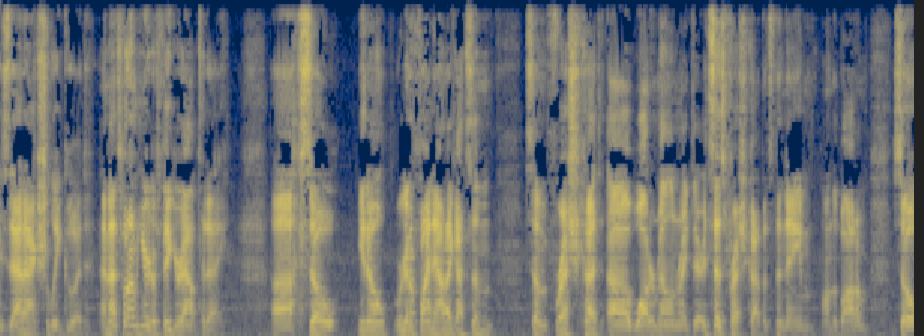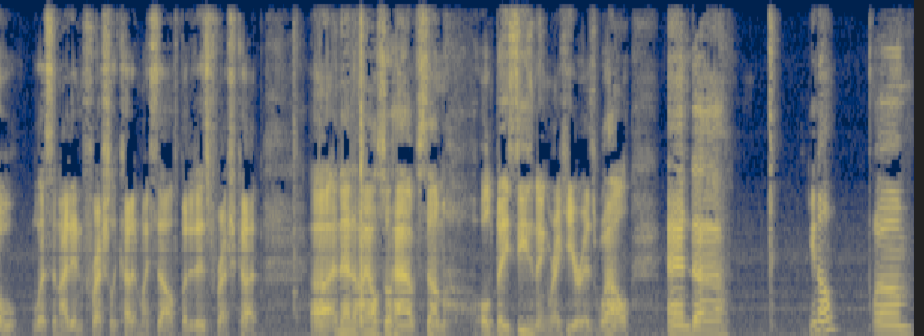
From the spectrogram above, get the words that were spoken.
is that actually good? And that's what I'm here to figure out today. Uh, so, you know, we're going to find out. I got some some fresh cut uh, watermelon right there. It says fresh cut. That's the name on the bottom. So, listen, I didn't freshly cut it myself, but it is fresh cut. Uh, and then I also have some Old Bay seasoning right here as well. And, uh, you know, um,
